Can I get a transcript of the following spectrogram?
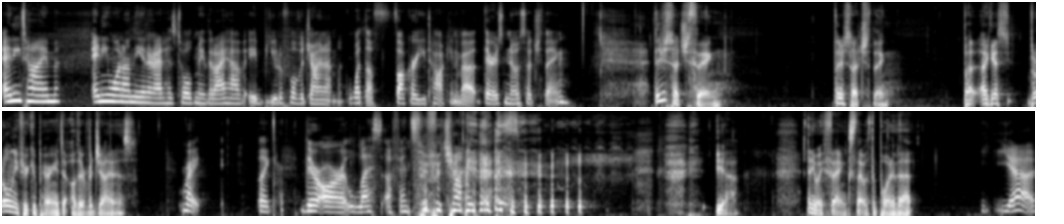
Anytime anyone on the internet has told me that I have a beautiful vagina, I'm like, what the fuck are you talking about? There is no such thing. There's such thing. There's such thing. But I guess, but only if you're comparing it to other vaginas. Right. Like there are less offensive vaginas. Yeah. Anyway, thanks. That was the point of that. yeah.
